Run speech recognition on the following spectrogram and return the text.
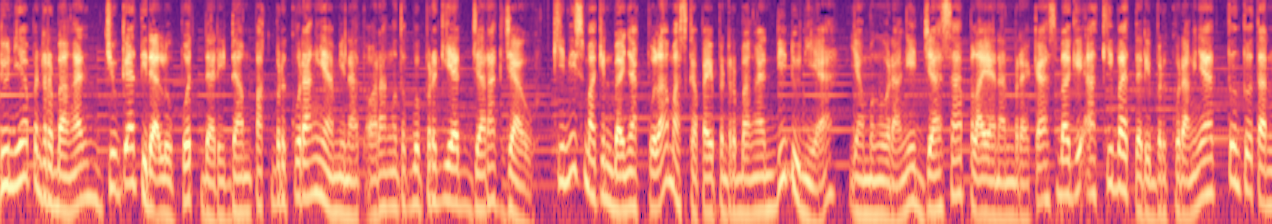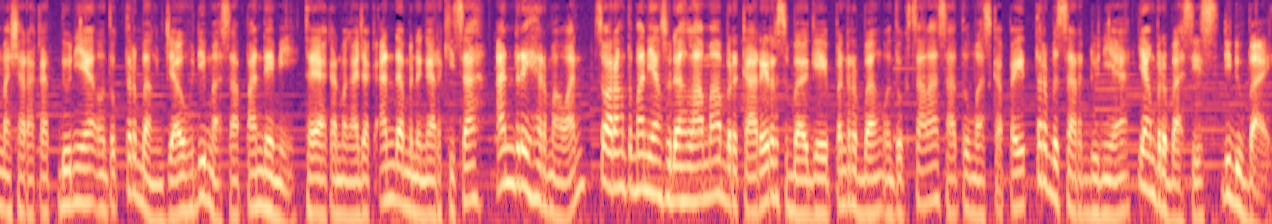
dunia penerbangan juga tidak luput dari dampak berkurangnya minat orang untuk bepergian jarak jauh. Kini semakin banyak pula maskapai penerbangan di dunia yang mengurangi jasa pelayanan mereka sebagai akibat dari berkurangnya tuntutan masyarakat dunia untuk terbang jauh di masa pandemi. Saya akan mengajak Anda mendengar kisah Andre Hermawan, seorang teman yang sudah lama berkarir sebagai penerbang untuk salah satu maskapai terbesar dunia yang berbasis di Dubai.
